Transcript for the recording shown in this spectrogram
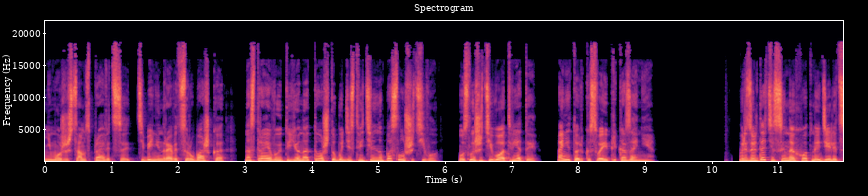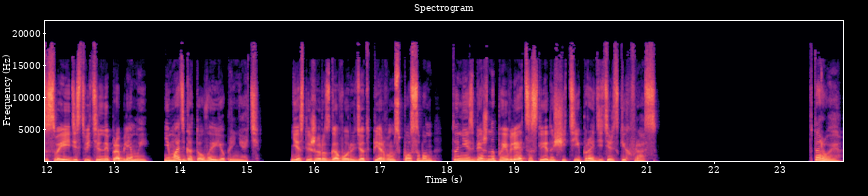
«не можешь сам справиться», «тебе не нравится рубашка» настраивают ее на то, чтобы действительно послушать его, услышать его ответы, а не только свои приказания. В результате сын охотно делится своей действительной проблемой, и мать готова ее принять. Если же разговор идет первым способом, то неизбежно появляется следующий тип родительских фраз. Второе.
